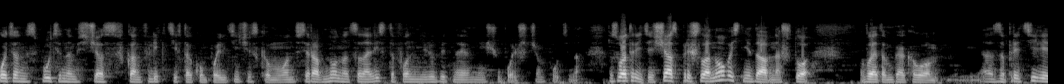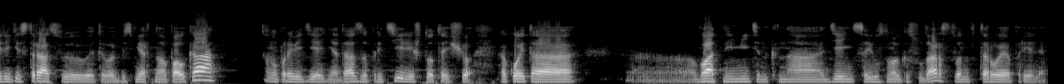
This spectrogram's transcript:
хоть он с Путиным сейчас в конфликте в таком политическом, он все равно националистов он не любит, наверное, еще больше, чем Путина. Ну, смотрите, сейчас пришла новость недавно, что в этом, как его, запретили регистрацию этого бессмертного полка, ну, проведения, да, запретили что-то еще, какой-то ватный митинг на День союзного государства на 2 апреля.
